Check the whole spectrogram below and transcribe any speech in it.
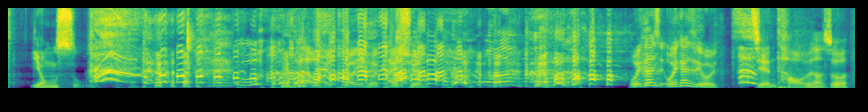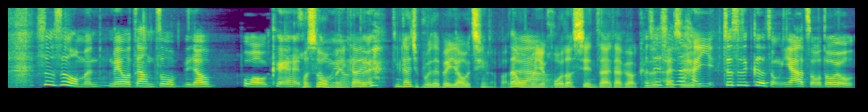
庸俗？你会，我们表演会开圈。我一开始，我一开始有检讨，我就想说，是不是我们没有这样做比较不 OK？还是或是我们应该应该就不会再被邀请了吧？但我们也活到现在，代表可能还是还就是各种压轴都有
